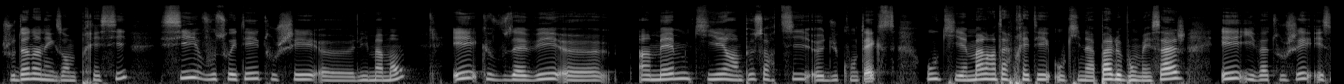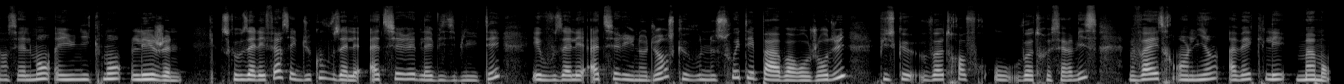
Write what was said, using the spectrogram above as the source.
Je vous donne un exemple précis. Si vous souhaitez toucher euh, les mamans et que vous avez euh, un mème qui est un peu sorti du contexte ou qui est mal interprété ou qui n'a pas le bon message et il va toucher essentiellement et uniquement les jeunes. Ce que vous allez faire, c'est que du coup, vous allez attirer de la visibilité et vous allez attirer une audience que vous ne souhaitez pas avoir aujourd'hui puisque votre offre ou votre service va être en lien avec les mamans.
